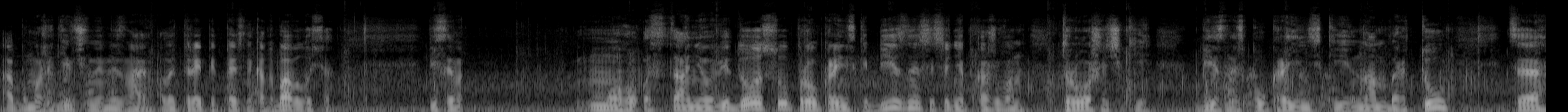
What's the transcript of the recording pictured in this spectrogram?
або може дівчини, не знаю, але три підписника додавалося після мого останнього відосу про український бізнес. І сьогодні я покажу вам трошечки бізнес по-українськи number 2. Це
